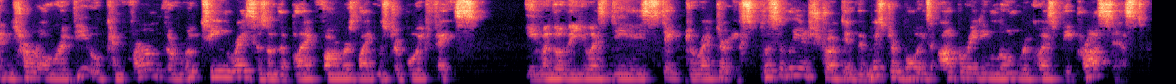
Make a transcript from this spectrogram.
internal review confirm the routine racism that black farmers like Mr. Boyd face. Even though the USDA's state director explicitly instructed that Mr. Boyd's operating loan request be processed,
